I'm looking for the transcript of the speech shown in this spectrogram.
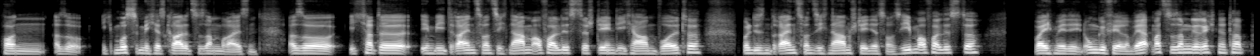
von, also ich musste mich jetzt gerade zusammenreißen. Also ich hatte irgendwie 23 Namen auf der Liste stehen, die ich haben wollte. Von diesen 23 Namen stehen jetzt noch sieben auf der Liste, weil ich mir den ungefähren Wert mal zusammengerechnet habe.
